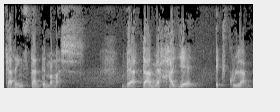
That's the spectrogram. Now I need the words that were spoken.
Cada instante mamash. Veata mehaye et kulam.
